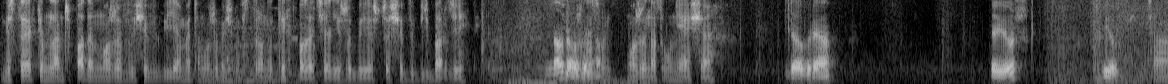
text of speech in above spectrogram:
Wiesz co, jak tym launchpadem może wy się wybijemy, to może byśmy w stronę tych polecieli, żeby jeszcze się wybić bardziej. No Może nas, un- może nas uniesie. dobra. To już? Już. Ta.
